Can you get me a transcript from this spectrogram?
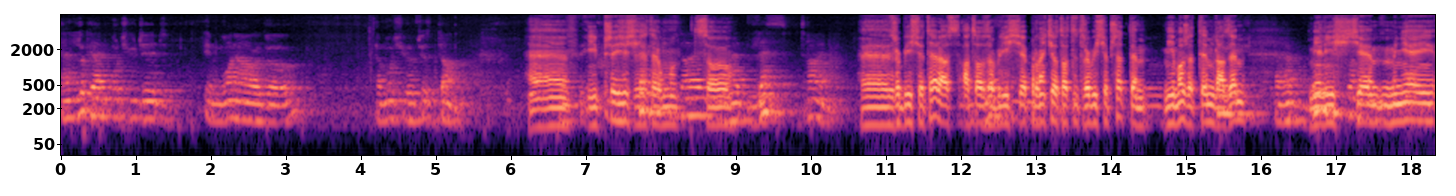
and look at what you did in one hour ago, and what you have just done. E, I przyjrzyjcie się temu, co e, zrobiliście teraz, a co zrobiliście, porównajcie to, co zrobiliście przedtem. Mimo, że tym razem mieliście mniej e,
